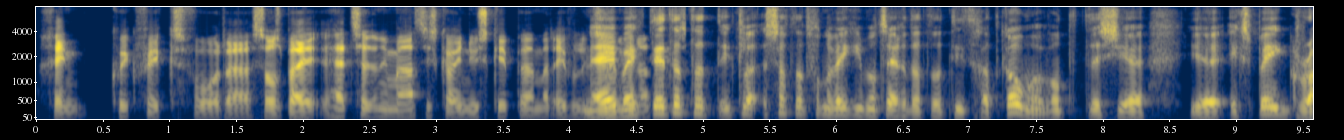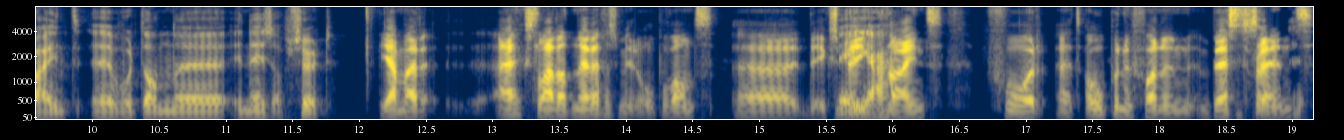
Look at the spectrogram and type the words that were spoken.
geen quick fix voor. eh, zoals bij headset animaties kan je nu skippen, maar evolutie Nee, maar ik denk dat dat. Ik zag dat van de week iemand zeggen dat dat niet gaat komen. Want het is je, je XP-grind wordt dan eh, ineens absurd. Ja, maar eh, eigenlijk slaat dat nergens meer op, want eh, de XP Nee, ja. grind voor het openen van een best friend.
